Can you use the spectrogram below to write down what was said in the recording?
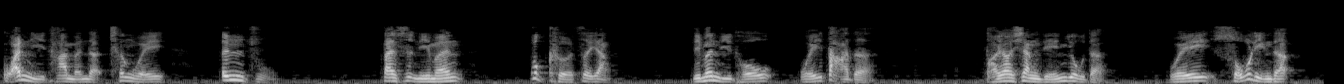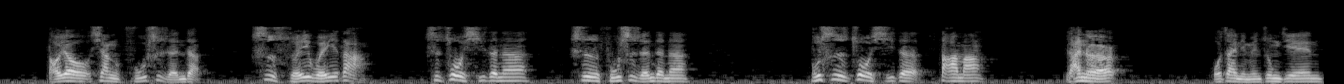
管理他们的称为恩主。”但是你们不可这样，你们里头为大的，倒要像年幼的；为首领的，倒要像服侍人的。是谁为大？是坐席的呢？是服侍人的呢？不是坐席的大吗？然而我在你们中间，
